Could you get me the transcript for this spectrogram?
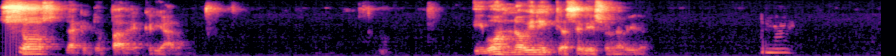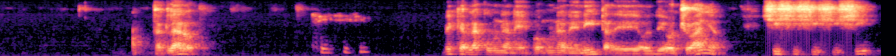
Sos la que tus padres criaron. Y vos no viniste a hacer eso en la vida. No. ¿Está claro? Sí, sí, sí. ¿Ves que hablas con una, una nenita de, de 8 años? Sí, sí, sí, sí, sí.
